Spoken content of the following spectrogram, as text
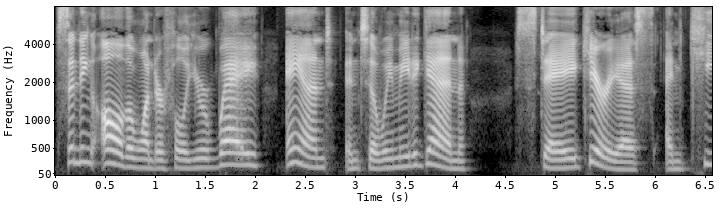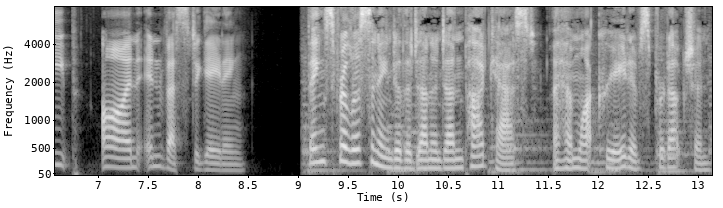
sending all the wonderful your way. And until we meet again, stay curious and keep on investigating. Thanks for listening to the Done and Dunne podcast, a Hemlock Creatives production.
